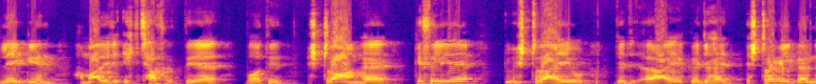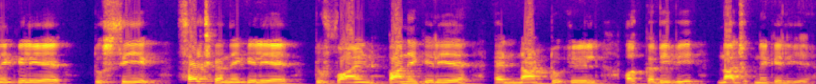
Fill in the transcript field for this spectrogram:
लेकिन हमारी जो इच्छा शक्ति है, बहुत ही स्ट्रांग है। किस लिए? टू स्ट्राइव जो एक जो है स्ट्रगल करने के लिए टू सीक सर्च करने के लिए टू फाइंड पाने के लिए एंड नॉट टू इल्ड और कभी भी ना झुकने के लिए।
